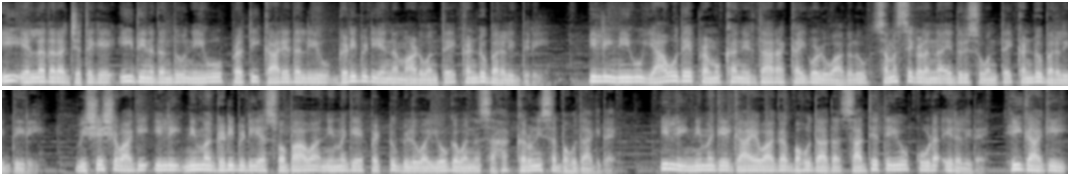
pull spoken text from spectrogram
ಈ ಎಲ್ಲದರ ಜತೆಗೆ ಈ ದಿನದಂದು ನೀವು ಪ್ರತಿ ಕಾರ್ಯದಲ್ಲಿಯೂ ಗಡಿಬಿಡಿಯನ್ನ ಮಾಡುವಂತೆ ಕಂಡುಬರಲಿದ್ದೀರಿ. ಇಲ್ಲಿ ನೀವು ಯಾವುದೇ ಪ್ರಮುಖ ನಿರ್ಧಾರ ಕೈಗೊಳ್ಳುವಾಗಲೂ ಸಮಸ್ಯೆಗಳನ್ನು ಎದುರಿಸುವಂತೆ ಕಂಡುಬರಲಿದ್ದೀರಿ. ವಿಶೇಷವಾಗಿ ಇಲ್ಲಿ ನಿಮ್ಮ ಗಡಿಬಿಡಿಯ ಸ್ವಭಾವ ನಿಮಗೆ ಪೆಟ್ಟು ಬೀಳುವ ಯೋಗವನ್ನು ಸಹ ಕರುಣಿಸಬಹುದಾಗಿದೆ. ಇಲ್ಲಿ ನಿಮಗೆ ಗಾಯವಾಗಬಹುದಾದ ಸಾಧ್ಯತೆಯೂ ಕೂಡ ಇರಲಿದೆ. ಹೀಗಾಗಿ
